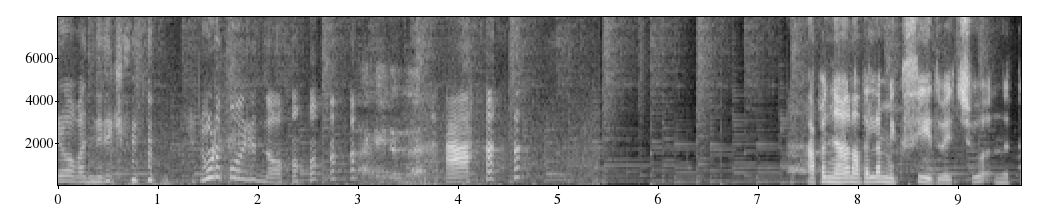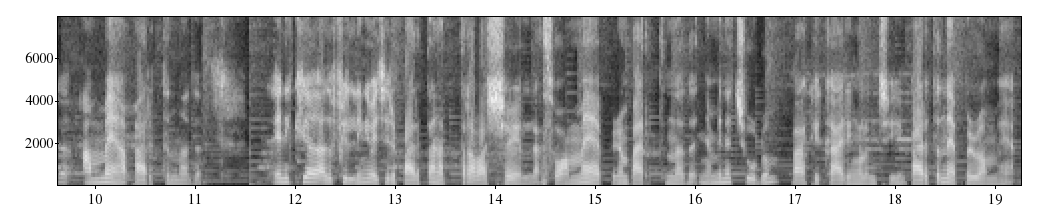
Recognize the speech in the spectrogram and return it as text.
വന്നിരിക്കുന്നു. ഇവിടെ പോയിരുന്നോ അപ്പം ഞാൻ അതെല്ലാം മിക്സ് ചെയ്ത് വെച്ചു. എന്നിട്ട് അമ്മയാ പരത്തുന്നത്. എനിക്ക് അത് ഫില്ലിങ് വെച്ചിട്ട് പരത്താൻ അത്ര വശമില്ല. സോ അമ്മയാണ് എപ്പോഴും പരത്തുന്നത്. ഞാൻ പിന്നെ ചൂടും ബാക്കി കാര്യങ്ങളും ചെയ്യും. പരത്തുന്ന എപ്പോഴും അമ്മയാണ്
